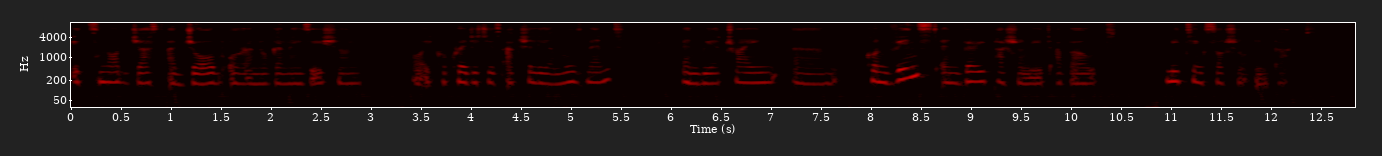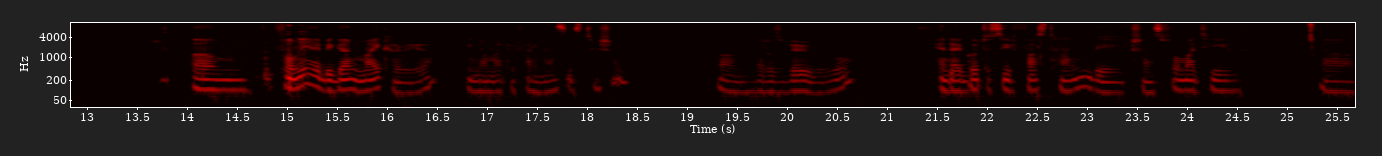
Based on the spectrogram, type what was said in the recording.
it's not just a job or an organization, or Oikocredit is actually a movement, and we are trying, um, convinced and very passionate about meeting social impact. Um, for me, I began my career in a microfinance institution um, that was very rural, and I got to see firsthand the transformative um,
